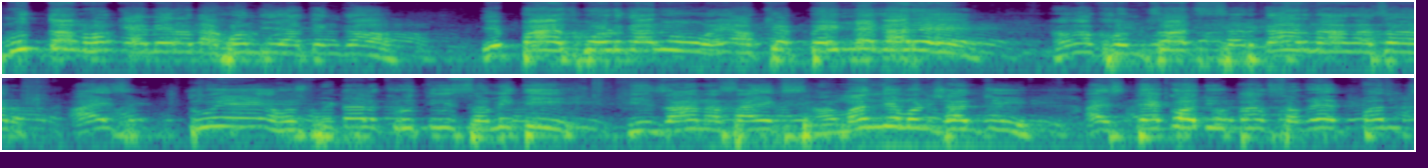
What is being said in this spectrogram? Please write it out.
मुद्दम हो कॅमेरा दाखोवन दिया तेंका हे पाच बोर्डका न्हू हे अख्खे पेडणेकार हे हांगा खंयचोच सरकार ना हांगासर आयज तुवें हॉस्पिटल कृती समिती ही जाण आसा एक सामान्य मनशांची आयज तेको दिवपाक सगळे पंच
